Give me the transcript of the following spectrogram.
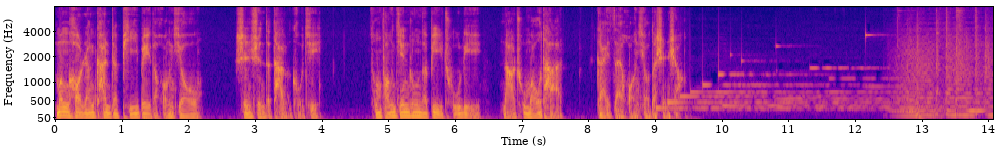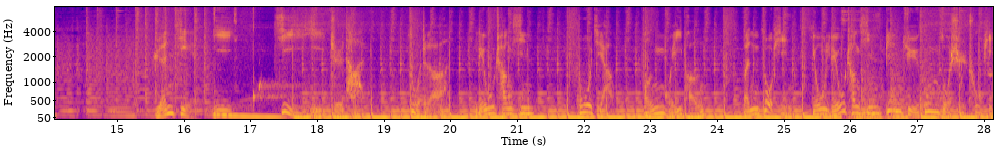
孟浩然看着疲惫的黄潇，深深的叹了口气。从房间中的壁橱里拿出毛毯，盖在黄潇的身上。原界一记忆之谈，作者刘昌新，播讲冯维鹏。本作品由刘昌新编剧工作室出品。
